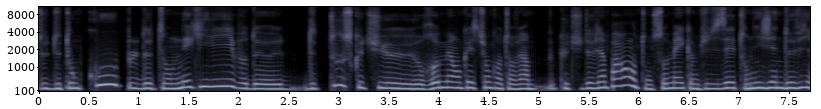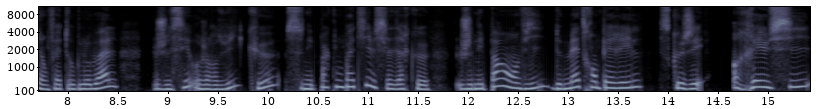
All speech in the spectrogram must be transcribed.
de- de ton couple, de ton équilibre, de, de tout ce que tu remets en question quand tu, reviens, que tu deviens parent, ton sommeil, comme tu disais, ton hygiène de vie en fait au global, je sais aujourd'hui que ce n'est pas compatible. C'est-à-dire que je n'ai pas envie de mettre en péril ce que j'ai réussi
